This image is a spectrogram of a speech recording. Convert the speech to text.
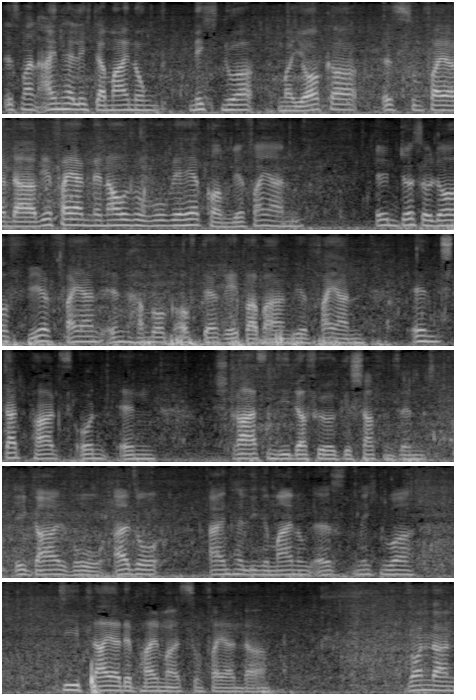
ist man einhellig der Meinung, nicht nur Mallorca ist zum Feiern da. Wir feiern genauso, wo wir herkommen. Wir feiern in Düsseldorf, wir feiern in Hamburg auf der Reeperbahn, wir feiern in Stadtparks und in Straßen, die dafür geschaffen sind, egal wo. Also einhellige Meinung ist, nicht nur die Playa de Palma ist zum Feiern da, sondern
